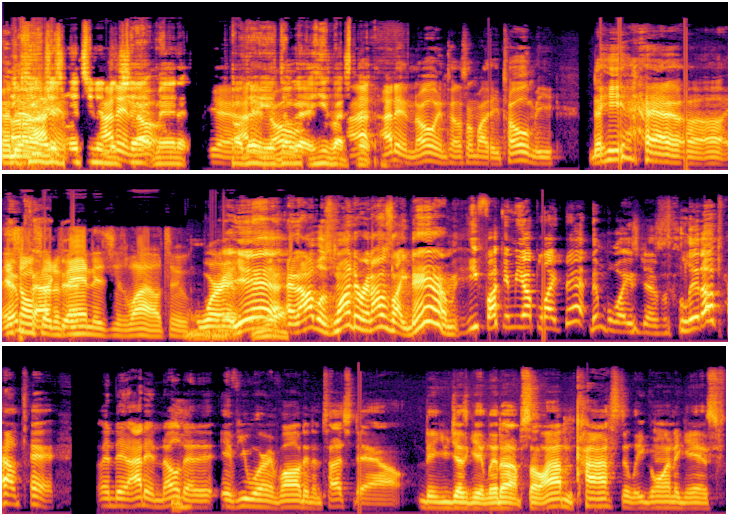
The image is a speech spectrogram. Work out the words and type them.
And Uh, then you I just mentioned in I the chat, know. man. Yeah, Oh, I there didn't you know. Go ahead. He's about to I. I didn't know until somebody told me that he had uh, This on field impacted advantage is wild too. where Yeah, yeah, yeah. and I was wondering, I was like, damn, he fucking me up like that. Them boys just lit up out there. And then I didn't know that if you were involved in a touchdown, then you just get lit up. So I'm constantly going against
